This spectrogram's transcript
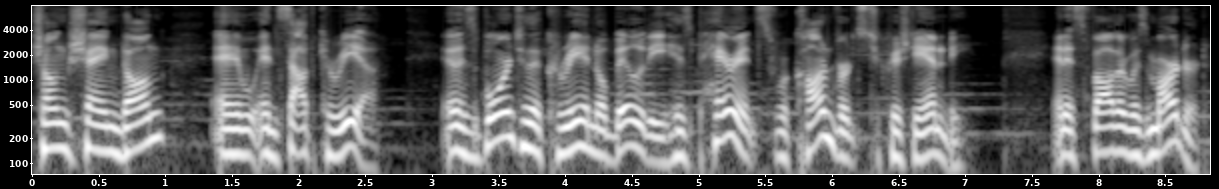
Cheongshang-dong, in South Korea and was born to the Korean nobility, his parents were converts to Christianity, and his father was martyred.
